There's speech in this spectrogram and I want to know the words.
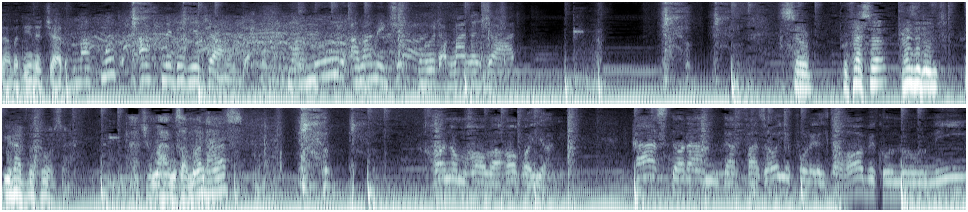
احمدی نژاد. محمود احمدی Ahmadinejad. So, Professor, President, you have the floor, sir. ترجمه همزمان هست. خانم ها و آقایان قصد دارم در فضای پر التهاب کنونی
